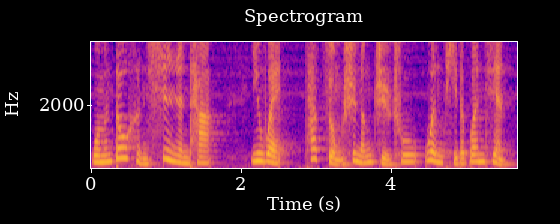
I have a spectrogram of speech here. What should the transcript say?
我们都很信任他，因为他总是能指出问题的关键。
